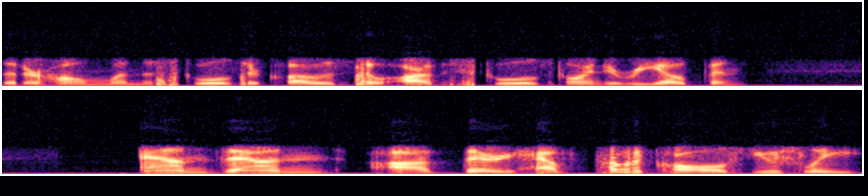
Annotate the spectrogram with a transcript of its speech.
that are home when the schools are closed. So, are the schools going to reopen? And then uh, they have protocols. Usually,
